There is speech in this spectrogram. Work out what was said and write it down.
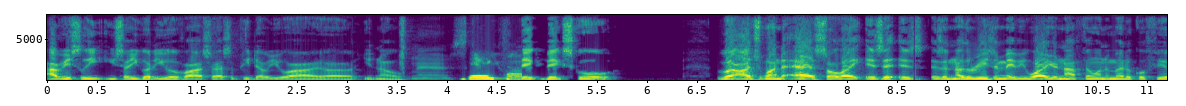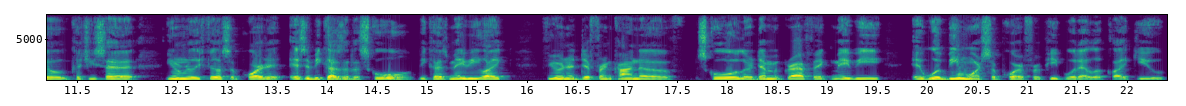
obviously you say you go to U of I, so that's a PWI, uh, you know, Man, big, big, big school. But I just wanted to ask, so like, is it is is another reason maybe why you're not feeling the medical field? Because you said you don't really feel supported. Is it because of the school? Because maybe like if you're in a different kind of school or demographic, maybe it would be more support for people that look like you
